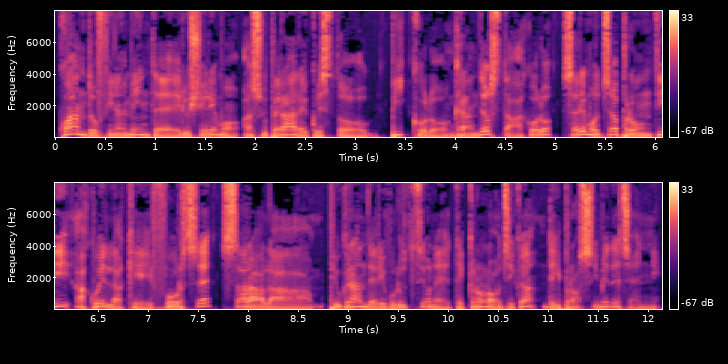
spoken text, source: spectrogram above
quando finalmente riusciremo a superare questo piccolo grande ostacolo, saremo già pronti a quella che forse sarà la più grande rivoluzione tecnologica dei prossimi decenni.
